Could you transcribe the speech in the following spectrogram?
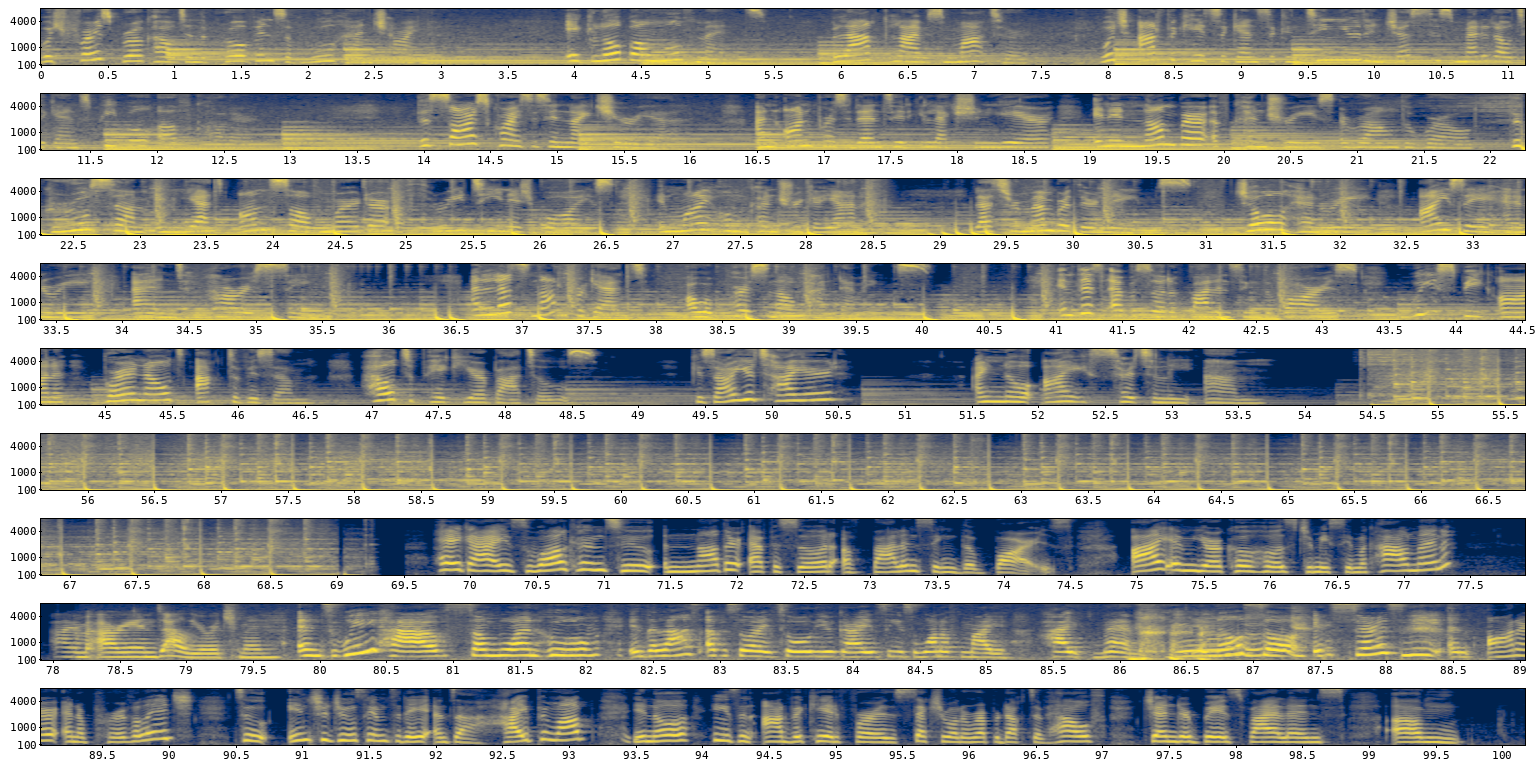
which first broke out in the province of Wuhan, China. A global movement, Black Lives Matter, which advocates against the continued injustice meted out against people of color. The SARS crisis in Nigeria, unprecedented election year in a number of countries around the world. The gruesome and yet unsolved murder of three teenage boys in my home country, Guyana. Let's remember their names Joel Henry, Isaiah Henry, and Harris Singh. And let's not forget our personal pandemics. In this episode of Balancing the Bars, we speak on burnout activism, how to pick your battles. Because are you tired? I know I certainly am. Guys, welcome to another episode of Balancing the Bars. I am your co host, Jamisia McCalman. I'm Ariane Dahlia Richmond. And we have someone whom, in the last episode, I told you guys he's one of my hype men. you know, so it serves me an honor and a privilege to introduce him today and to hype him up. You know, he's an advocate for sexual and reproductive health, gender based violence, um,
